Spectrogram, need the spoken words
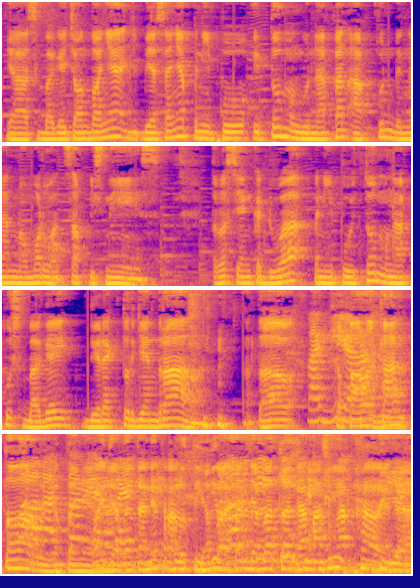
Ya, sebagai contohnya biasanya penipu itu menggunakan akun dengan nomor WhatsApp bisnis. Terus yang kedua, penipu itu mengaku sebagai direktur jenderal atau Lagi ya. kepala kantor Kepala kantor katanya. ya. Oh, jabatannya terlalu tinggi lah. Jabatan jabatan Nggak masuk akal ya. Iya.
